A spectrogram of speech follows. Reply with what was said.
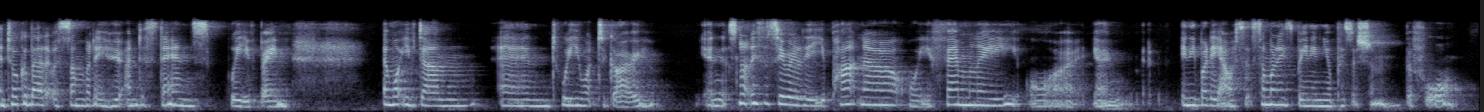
and talk about it with somebody who understands where you've been and what you've done and where you want to go. And it's not necessarily your partner or your family or you know anybody else. It's someone who's been in your position before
